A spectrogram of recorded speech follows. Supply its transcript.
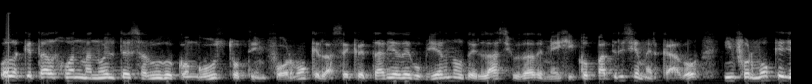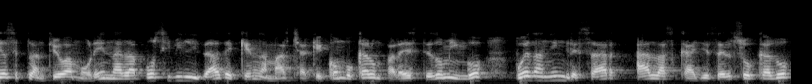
Hola, ¿qué tal Juan Manuel? Te saludo con gusto. Te informo que la secretaria de Gobierno de la Ciudad de México, Patricia Mercado, informó que ya se planteó a Morena la posibilidad de que en la marcha que convocaron para este domingo puedan ingresar a las calles del Zócalo,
